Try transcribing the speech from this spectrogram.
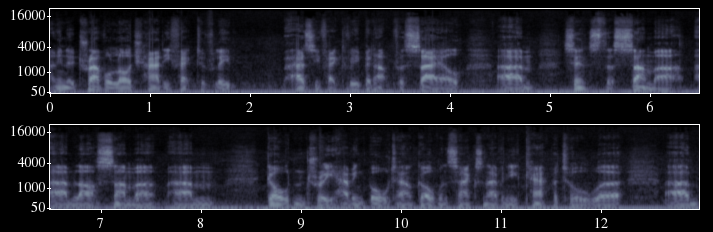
I mean, Travelodge had effectively has effectively been up for sale um, since the summer um, last summer. Um, GoldenTree, having bought out Goldman Sachs and Avenue Capital, were um,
